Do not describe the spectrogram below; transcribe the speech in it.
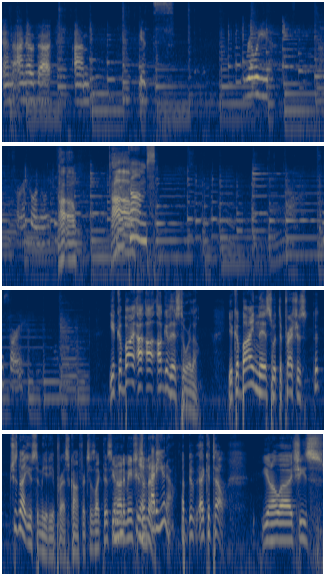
and I know that um, it's really. I'm sorry, I'm feeling really dizzy. Uh oh. Here it Uh oh. comes. I'm sorry. You combine. I, I, I'll give this to her though. You combine this with the pressures. that- She's not used to media press conferences like this. You know what I mean? She's Yeah. a nurse. How do you know? I, I could tell. You know, uh, she's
